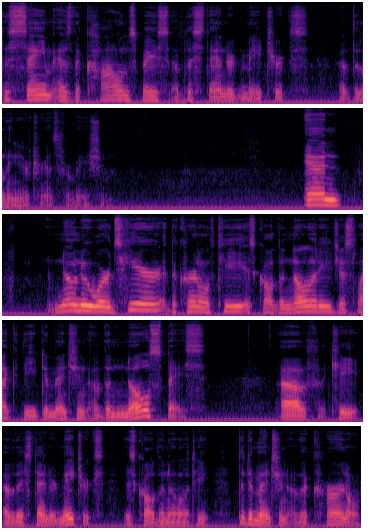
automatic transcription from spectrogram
the same as the column space of the standard matrix of the linear transformation. And no new words here. The kernel of T is called the nullity, just like the dimension of the null space of T of the standard matrix is called the nullity. The dimension of the kernel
